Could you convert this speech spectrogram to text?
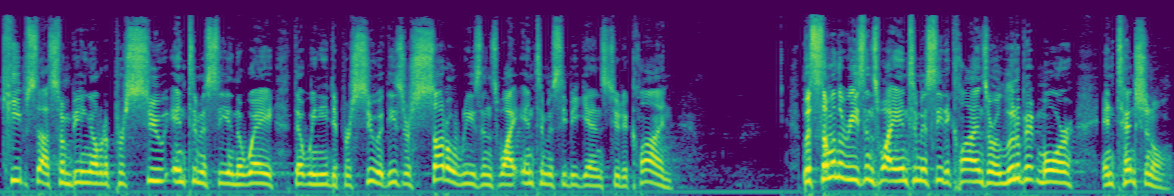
keeps us from being able to pursue intimacy in the way that we need to pursue it. These are subtle reasons why intimacy begins to decline. But some of the reasons why intimacy declines are a little bit more intentional,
